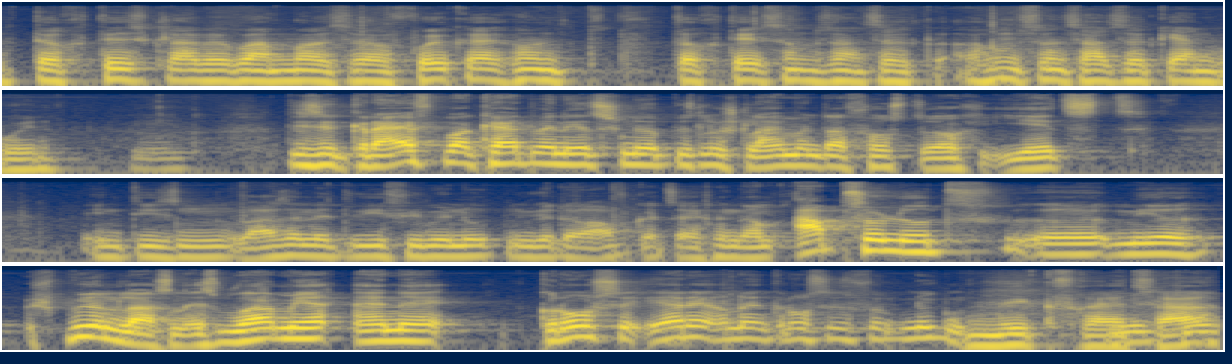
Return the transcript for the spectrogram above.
Und durch das, glaube ich, waren wir so erfolgreich und durch das haben sie uns, haben sie uns auch so gern wollen. Diese Greifbarkeit, wenn ich jetzt schon ein bisschen schleimen darf, hast du auch jetzt in diesen, weiß ich nicht, wie viele Minuten wir da aufgezeichnet haben, absolut äh, mir spüren lassen. Es war mir eine große Ehre und ein großes Vergnügen. Mich freut auch.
